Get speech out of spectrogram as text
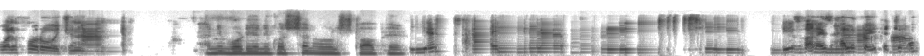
والخروج نعم Anybody any question we will stop here Yes, I have received it. أنا إذا حلفت now. يحجبك.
